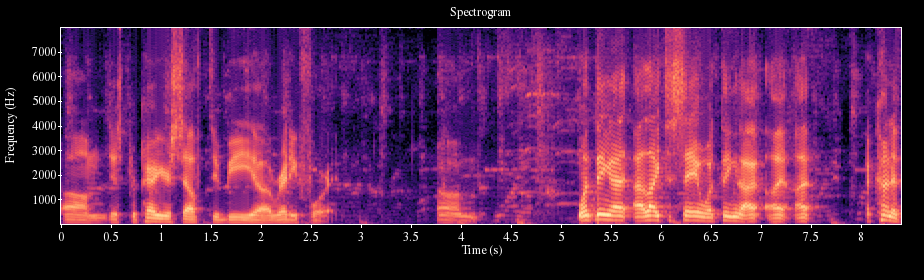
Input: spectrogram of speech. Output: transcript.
Um, just prepare yourself to be uh, ready for it. Um, one thing I, I like to say, one thing I, I, I kind of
